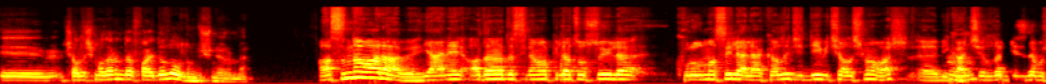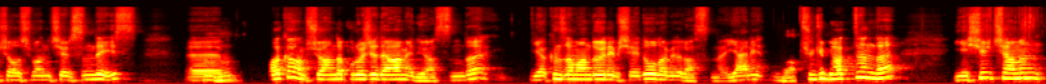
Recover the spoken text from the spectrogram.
e, çalışmaların da faydalı olduğunu düşünüyorum ben. Aslında var abi. Yani Adana'da sinema platosuyla kurulmasıyla alakalı ciddi bir çalışma var. Ee, birkaç Hı-hı. yıldır biz de bu çalışmanın içerisindeyiz. Ee, bakalım şu anda proje devam ediyor aslında. Yakın zamanda öyle bir şey de olabilir aslında. Yani çünkü baktığında Yeşilçam'ın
